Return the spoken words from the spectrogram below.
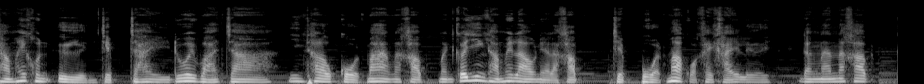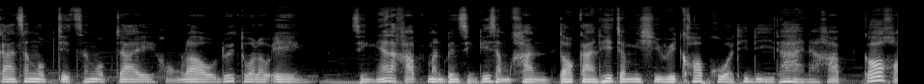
ทำให้คนอื่นเจ็บใจด้วยวาจา ยิ่งถ้าเราโกรธมากนะครับ มันก็ยิ่งทำให้เราเนี่ยแหละครับ เจ็บปวดมากกว่าใครๆเลย ดังนั้นนะครับ การสงบจิตสงบใจของเราด้วยตัวเราเอง สิ่งนี้แหละครับมันเป็นสิ่งที่สำคัญต่อการที่จะมีชีวิตครอบครัวที่ดีได้นะครับ ก็ขอ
